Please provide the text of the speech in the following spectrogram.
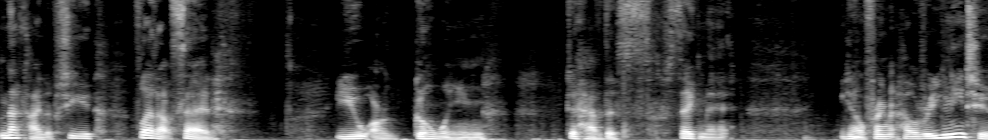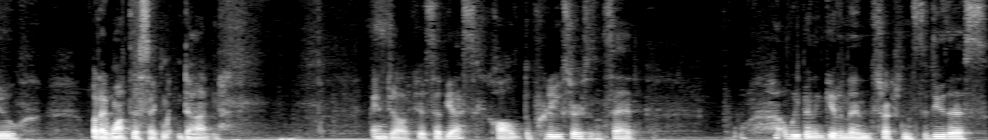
not kind of, she flat out said, You are going to have this segment, you know, frame it however you need to, but I want this segment done. Angelica said yes, called the producers and said, We've been given the instructions to do this,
